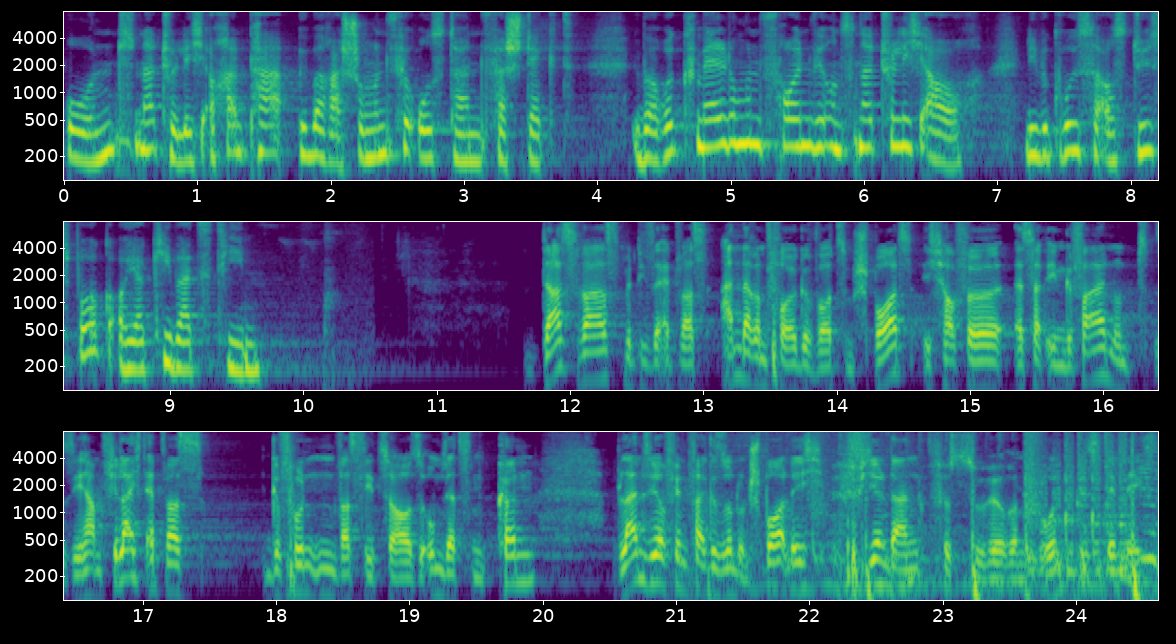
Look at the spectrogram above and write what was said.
und natürlich auch ein paar Überraschungen für Ostern versteckt. Über Rückmeldungen freuen wir uns natürlich auch. Liebe Grüße aus Duisburg, euer Kibatz-Team. Das war's mit dieser etwas anderen Folge Wort zum Sport. Ich hoffe, es hat Ihnen gefallen und Sie haben vielleicht etwas gefunden, was Sie zu Hause umsetzen können. Bleiben Sie auf jeden Fall gesund und sportlich. Vielen Dank fürs Zuhören und bis demnächst.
